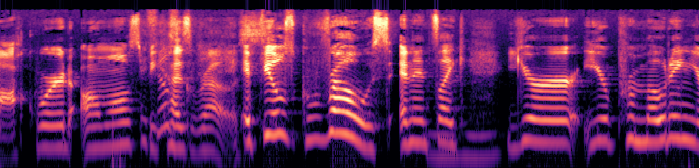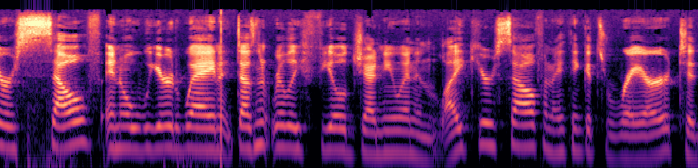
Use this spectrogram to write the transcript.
awkward almost It feels because gross. it feels gross, and it's like mm-hmm. you're you're promoting yourself in a weird way, and it doesn't really feel genuine and like yourself. And I think it's rare to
